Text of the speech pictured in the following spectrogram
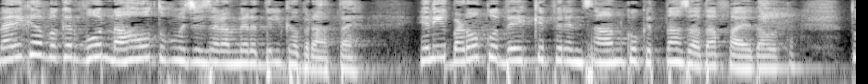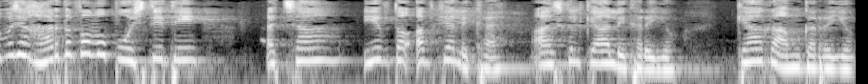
मैंने कहा, अगर वो ना हो तो मुझे जरा मेरा दिल घबराता है। यानी बड़ों को देख के फिर इंसान को कितना ज़्यादा फ़ायदा होता है। तो मुझे हर दफ़ा वो पूछती थी अच्छा ये बताओ अब क्या लिखा है? आजकल क्या लिख रही हो? क्या काम कर रही हो?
